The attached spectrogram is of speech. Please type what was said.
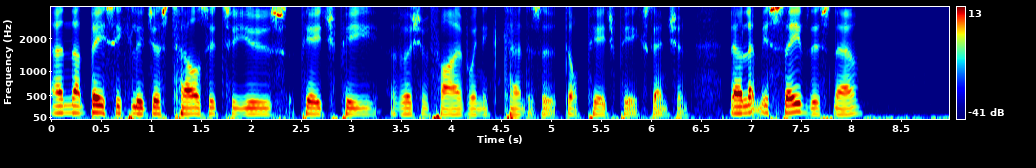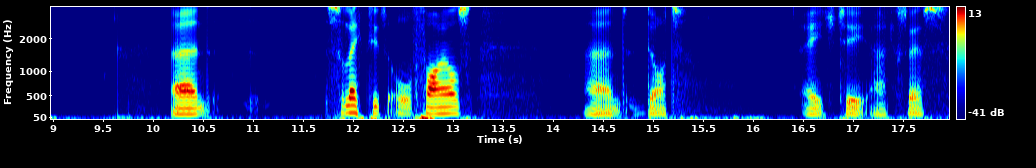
and that basically just tells it to use PHP version 5 when it count as a .php extension. Now let me save this now and select it all files and .htaccess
